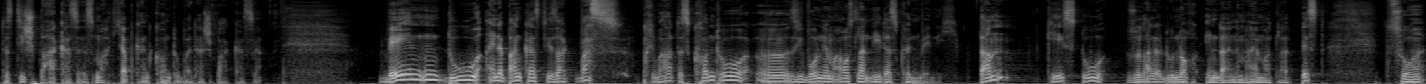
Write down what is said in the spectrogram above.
dass die Sparkasse es macht. Ich habe kein Konto bei der Sparkasse. Wenn du eine Bank hast, die sagt, was, privates Konto, äh, Sie wohnen im Ausland, nee, das können wir nicht. Dann gehst du, solange du noch in deinem Heimatland bist, zur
